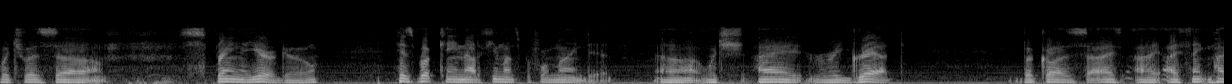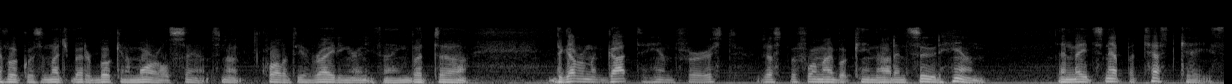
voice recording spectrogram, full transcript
which was uh, spring a year ago, his book came out a few months before mine did, uh, which I regret because I, I, I think my book was a much better book in a moral sense, not quality of writing or anything. But uh, the government got to him first, just before my book came out, and sued him and made Snepp a test case.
